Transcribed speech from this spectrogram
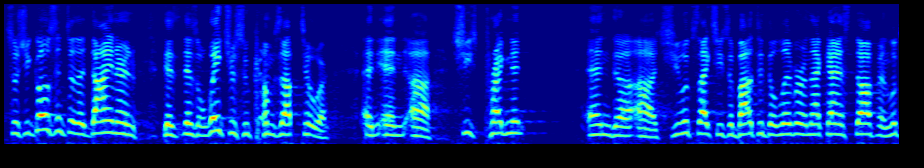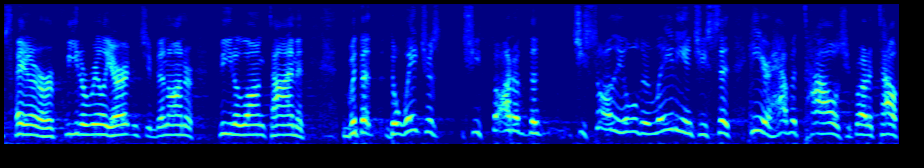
So she goes into the diner and there's, there's a waitress who comes up to her and and uh, she's pregnant and uh, uh, she looks like she's about to deliver and that kind of stuff and looks like her feet are really hurting she's been on her feet a long time. And, but the, the waitress she thought of the she saw the older lady and she said here have a towel. She brought a towel.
